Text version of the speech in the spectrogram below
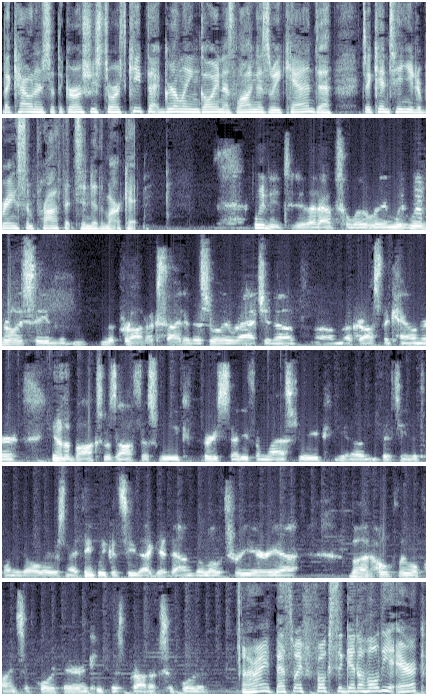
the counters at the grocery stores. Keep that grilling going as long as we can to to continue to bring some profits into the market. We need to do that absolutely, and we, we've really seen the, the product side of this really ratchet up um, across the counter. You know, the box was off this week, pretty steady from last week. You know, fifteen to twenty dollars, and I think we could see that get down to the low three area. But hopefully, we'll find support there and keep this product supported. All right, best way for folks to get a hold of you, Eric.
